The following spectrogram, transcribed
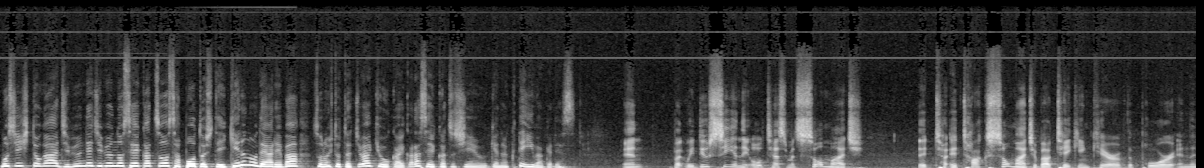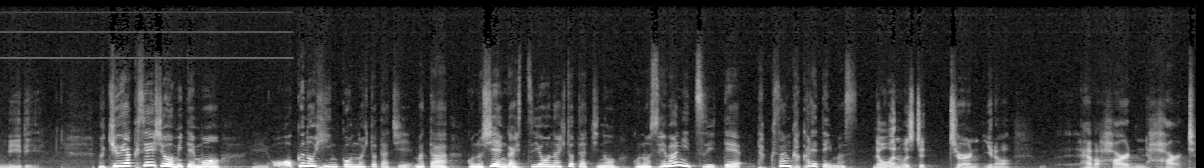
もし人が自分で自分の生活をサポートしていけるのであれば、その人たちは教会から生活支援を受けなくていいわけです。ま旧約聖書を見ても、多くの貧困の人たち、またこの支援が必要な人たちのこの世話についてたくさん書かれています。No one was to turn, you know, have a hardened heart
